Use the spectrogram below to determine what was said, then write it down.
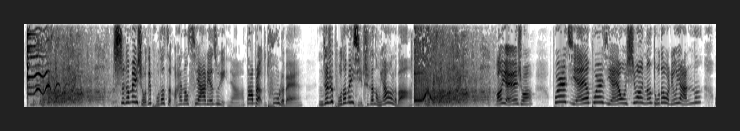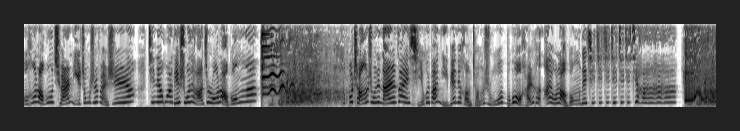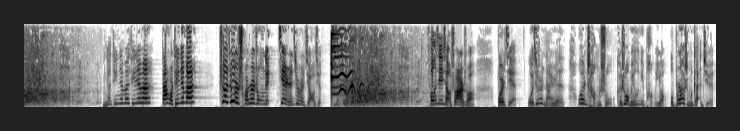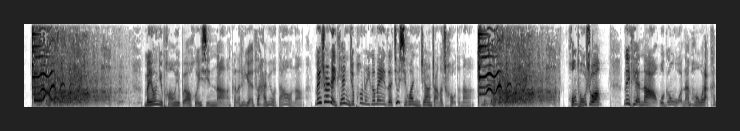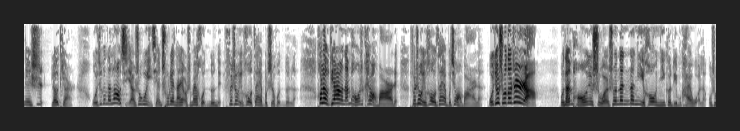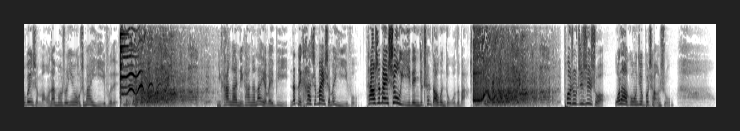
吃个没熟的葡萄，怎么还能呲牙咧嘴呢？大不了就吐了呗。你这是葡萄没洗，吃点农药了吧？王媛媛说。波儿姐呀，波儿姐呀，我希望你能读到我留言呢。我和我老公全是你忠实粉丝啊。今天话题说的好像就是我老公啊。和不成熟的男人在一起会把你变得很成熟。不过我还是很爱我老公的。气气气气气气气，哈哈哈哈！你看，听见没？听见没？大伙儿听见没？这就是传说中的见人就是矫情。风心小帅说：“波儿姐。”我就是男人，我很成熟，可是我没有女朋友，我不知道什么感觉。没有女朋友也不要灰心呐，可能是缘分还没有到呢，没准哪天你就碰着一个妹子，就喜欢你这样长得丑的呢。宏图说，那天呐，我跟我男朋友我俩看电视聊天儿我就跟他唠起啊，说我以前初恋男友是卖馄饨的，分手以后我再也不吃馄饨了。后来我第二个男朋友是开网吧的，分手以后我再也不去网吧了。我就说到这儿啊。我男朋友就说：“说那那你以后你可离不开我了。”我说：“为什么？”我男朋友说：“因为我是卖衣服的。”你看看，你看看，那也未必，那得看是卖什么衣服。他要是卖寿衣的，你就趁早滚犊子吧。破竹之士说：“我老公就不成熟。”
